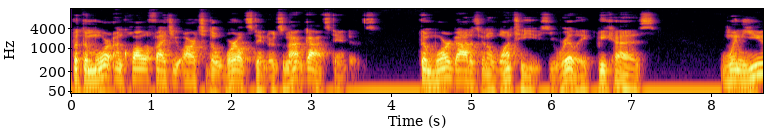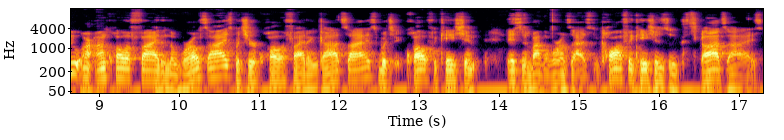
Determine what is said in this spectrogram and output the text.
But the more unqualified you are to the world standards, not God standards, the more God is going to want to use you, really, because when you are unqualified in the world's eyes, but you're qualified in God's eyes, which qualification isn't by the world's eyes. The qualifications in God's eyes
